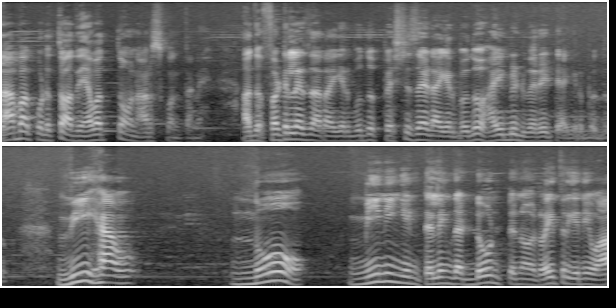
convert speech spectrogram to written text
ಲಾಭ ಕೊಡುತ್ತೋ ಅದನ್ನ ಯಾವತ್ತೂ ಅವನು ಆರಿಸ್ಕೊತಾನೆ. ಅದು ಫರ್ಟಿಲೈಸರ್ ಆಗಿರ್ಬೋದು ಪೆಸ್ಟಿಸೈಡ್ ಆಗಿರ್ಬೋದು ಹೈಬ್ರಿಡ್ ವೆರೈಟಿ ಆಗಿರ್ಬೋದು. We have no meaning in telling that don't know ರೈತರಿಗೆ ನೀವು ಆ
